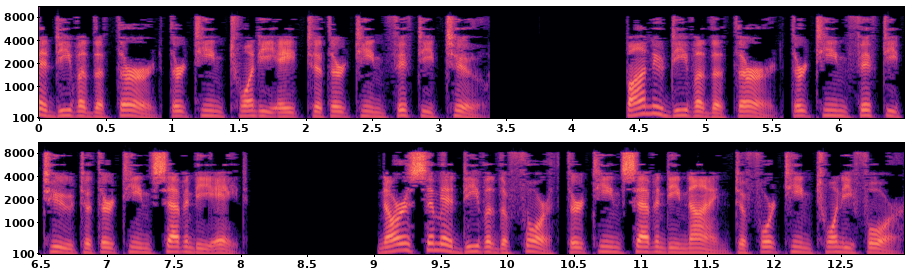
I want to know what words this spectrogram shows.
Narasimha Deva III 1328 to 1352 Bhanu Deva III (1352–1378), Narasimha Deva IV 1379 to 1424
